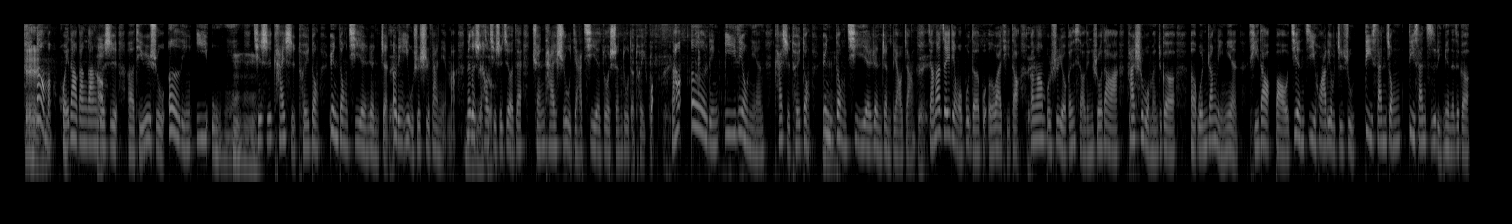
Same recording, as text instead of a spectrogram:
那我们回到刚刚，就是呃，体育署二零一五年其实开始推动运动企业认证，二零一五是示范年嘛，那个时候其实只有在全台十五家企业做深度的推广，然后二零一六年开始推动运动企业认证标章。对，讲到这一点，我不得不额外提到，刚刚不是有跟小林说到啊，他是我们这个呃文章里面提到保健计划六支柱第三中第三支里面的这个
